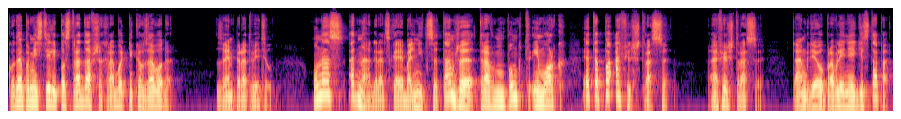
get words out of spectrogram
Куда поместили пострадавших работников завода?» Земпер ответил. У нас одна городская больница, там же травмпункт и морг. Это по Афельштрассе. Афельштрассе? Там, где управление гестапо?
